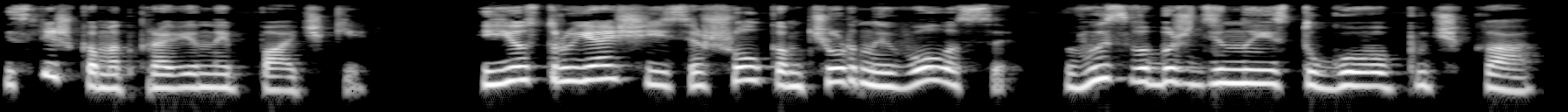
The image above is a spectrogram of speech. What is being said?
и слишком откровенной пачки. Ее струящиеся шелком черные волосы высвобождены из тугого пучка.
